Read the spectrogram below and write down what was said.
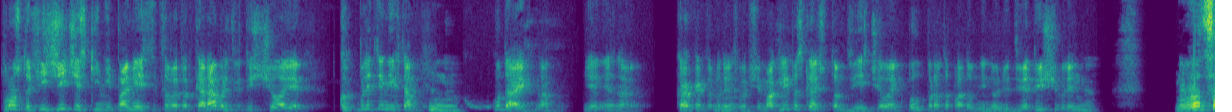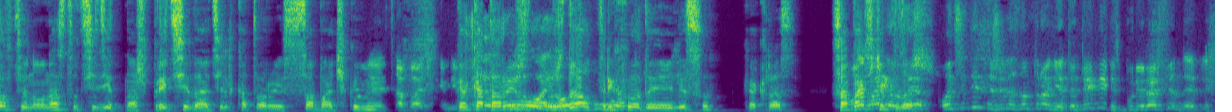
Просто физически не поместится в этот корабль 2000 человек. Как, блядь, у них там... Mm. Куда их нахуй? Я не знаю. Как это, блядь, mm. вообще? Могли бы сказать, что там 200 человек был правдоподобнее? Ну, не 2000, блядь. Mm. Ну вот, собственно, у нас тут сидит наш председатель, который с собачками. Блядь, собачками. Который ой, ждал прихода Элису как раз. Собачки он, подошли. Он сидит на железном троне, это Дейнерис бурерожденная, блядь.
